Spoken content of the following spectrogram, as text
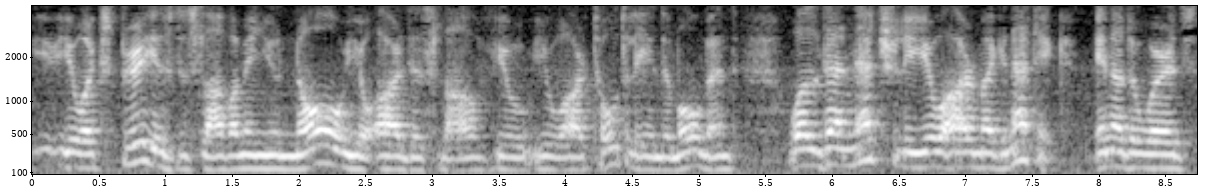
you, you experience this love, I mean, you know you are this love, you, you are totally in the moment, well, then naturally you are magnetic. In other words,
